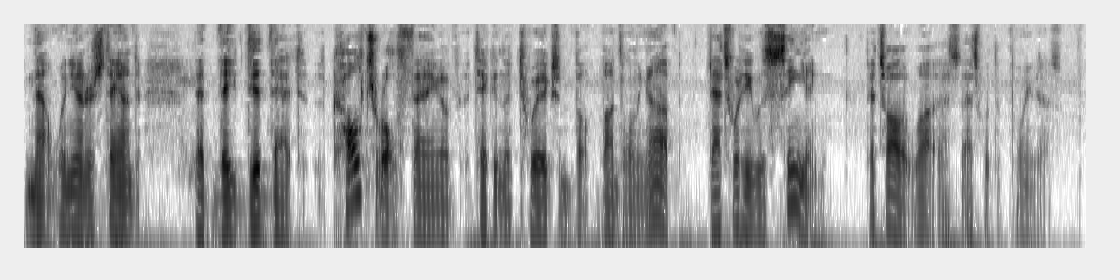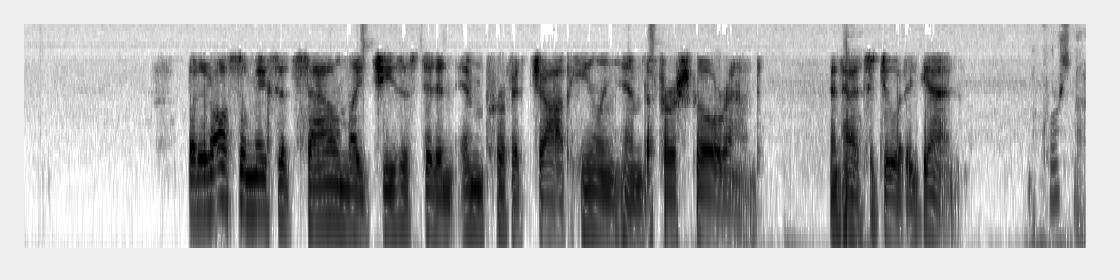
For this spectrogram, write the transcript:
Now, when you understand that they did that cultural thing of taking the twigs and bundling up, that's what he was seeing. That's all it was. That's, that's what the point is. But it also makes it sound like Jesus did an imperfect job healing him the first go around and had to do it again. Of course not.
